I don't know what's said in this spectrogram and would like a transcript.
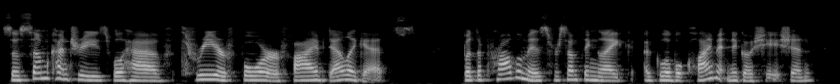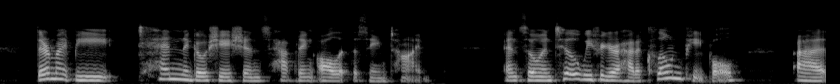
So some countries will have three or four or five delegates, but the problem is for something like a global climate negotiation, there might be 10 negotiations happening all at the same time. And so until we figure out how to clone people, uh,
